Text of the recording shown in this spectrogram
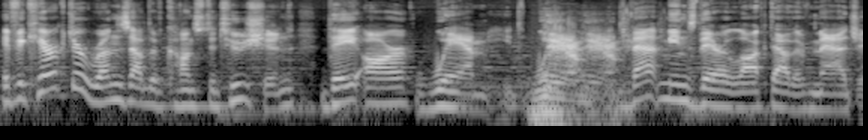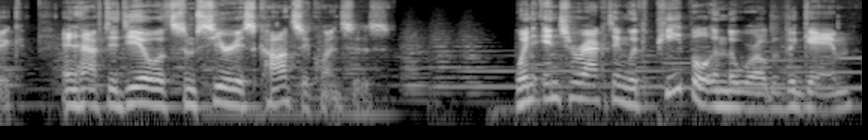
If a character runs out of constitution, they are whammied. Whammied. That means they are locked out of magic and have to deal with some serious consequences. When interacting with people in the world of the game,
